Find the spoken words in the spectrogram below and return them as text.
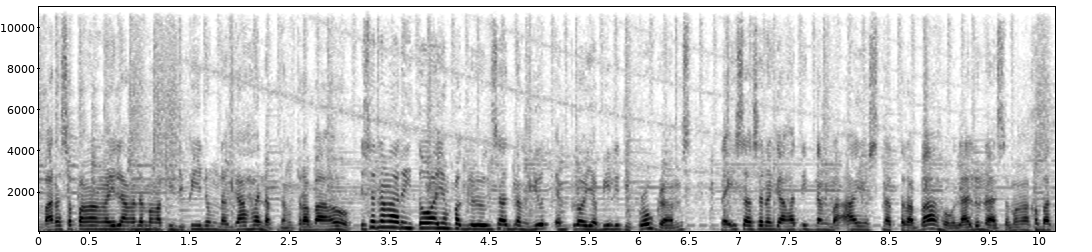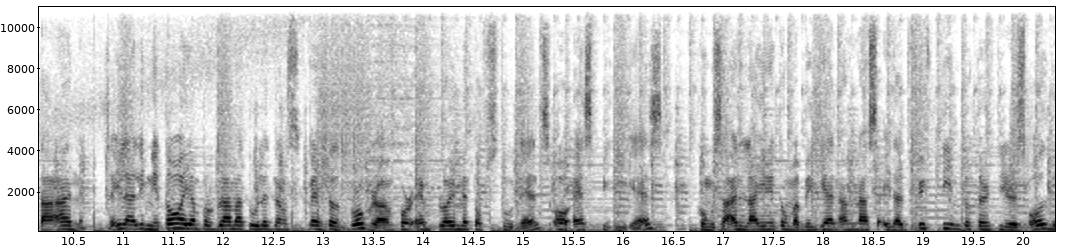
para sa pangangailangan ng mga Pilipinong naghahanap ng trabaho. Isa na nga rito ay ang paglulunsad ng Youth Employability Programs na isa sa naghahatid ng maayos na trabaho lalo na sa mga kabataan. Sa ilalim nito ay ang programa tulad ng Special Program for Employment of Students o SPES kung saan layo nitong mabigyan ang nasa edad 15 to 30 years old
